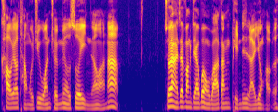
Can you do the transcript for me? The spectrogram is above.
靠，要躺回去，完全没有睡意，你知道吗？那。虽然还在放假，不然我把它当平日来用好了。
